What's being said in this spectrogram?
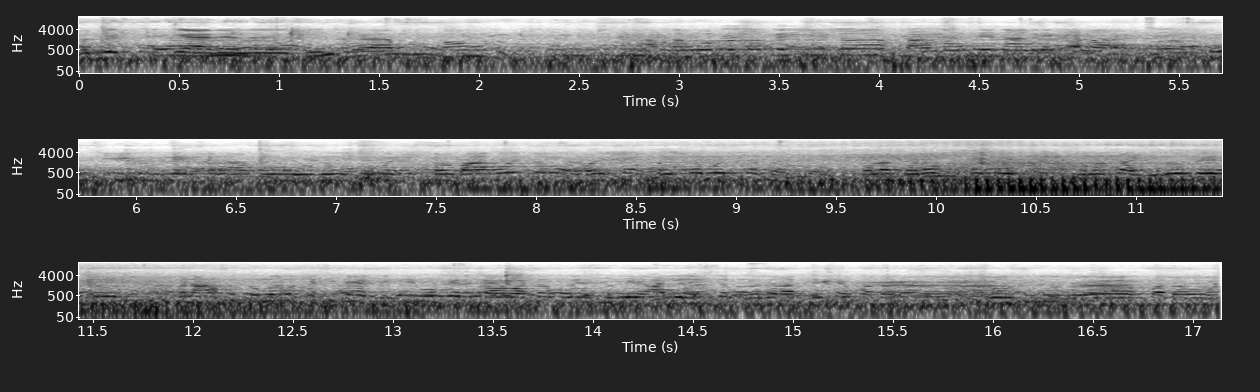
बजेट किती आलेलं आहे. ते सगळं आपण पाहून आता बोलतो होते की एक सामान्य नागरिकाला तुमची इलेक्शन आपण निवडणुकीमध्ये सहभाग व्हायचं व्हायचं व्हायचं म्हटलं तर त्याला धडक नाही कोणाचा विरोध येतो पण असं तुम्हाला कशी काय भीती वगैरे काय वाटत नाही? तुम्ही आले असतात नगराध्यक्ष पदावर पदावर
